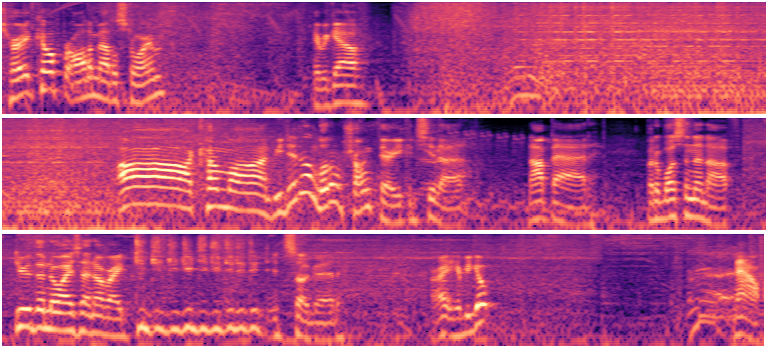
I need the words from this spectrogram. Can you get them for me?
Turret kill for Auto Metal Storm. Here we go. Ah, oh, come on. We did a little chunk there. You can see that. Not bad but it wasn't enough. Do the noise, I know, right? It's so good. All right, here we go. Now.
